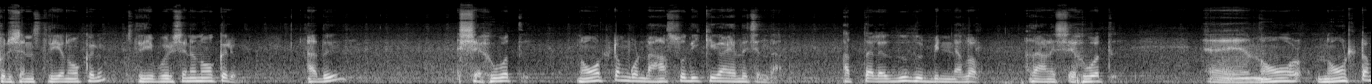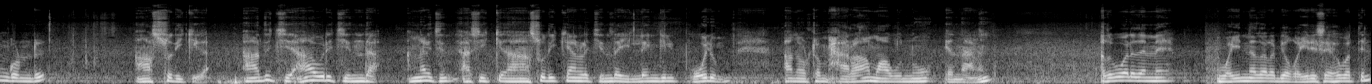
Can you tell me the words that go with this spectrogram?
പുരുഷൻ സ്ത്രീയെ നോക്കലും സ്ത്രീ പുരുഷനെ നോക്കലും. അത് ഷഹുവത്ത് നോട്ടം കൊണ്ട് ആസ്വദിക്കുക എന്ന ചിന്ത. അത്തലദുബിൻ നലർ അതാണ് ഷഹുവത്ത് നോ നോട്ടം കൊണ്ട് ആസ്വദിക്കുക. അത് ആ ഒരു ചിന്ത അങ്ങനെ ആസ്വദിക്കാനുള്ള ചിന്ത ഇല്ലെങ്കിൽ പോലും ആ നോട്ടം ഹറാമാവുന്നു എന്നാണ് അതുപോലെ തന്നെ വൈനതറബി വൈരി ഷഹുവത്തിൻ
